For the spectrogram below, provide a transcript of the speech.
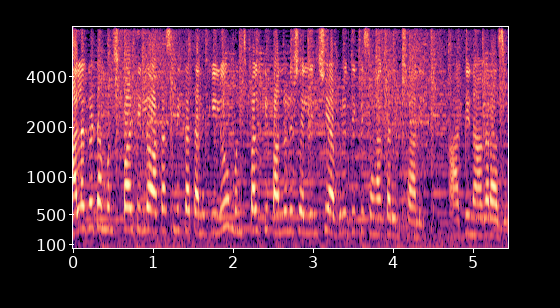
ఆలగడ్డ మున్సిపాలిటీలో ఆకస్మిక తనిఖీలు మున్సిపల్కి పన్నులు చెల్లించి అభివృద్ధికి సహకరించాలి. ఆర్డి నాగరాజు.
